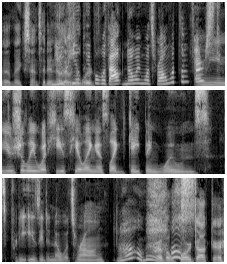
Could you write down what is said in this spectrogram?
That makes sense. I didn't know you there was a heal people without knowing what's wrong with them first? I mean, usually what he's healing is like gaping wounds. It's pretty easy to know what's wrong. oh, More of a Oh, war doctor.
